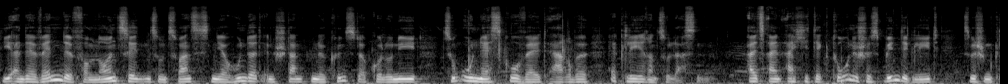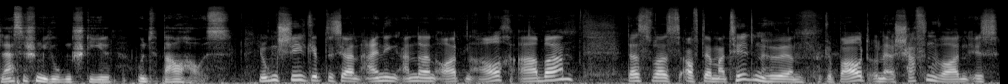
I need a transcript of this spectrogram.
die an der Wende vom 19. zum 20. Jahrhundert entstandene Künstlerkolonie zum UNESCO-Welterbe erklären zu lassen. Als ein architektonisches Bindeglied zwischen klassischem Jugendstil und Bauhaus. Jugendstil gibt es ja an einigen anderen Orten auch, aber das, was auf der Mathildenhöhe gebaut und erschaffen worden ist,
